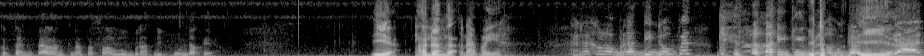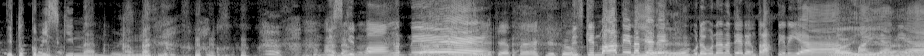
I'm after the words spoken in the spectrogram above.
Ketempelan kenapa selalu berat di pundak ya? Iya, Iya, ada nggak? kenapa ya Karena kalau berat di dompet kita lagi Itu belum gajian. iya, itu kemiskinan namanya. miskin banget ada gitu nih yang diketek gitu. miskin banget nih nanti Iya, ada ya. mudah-mudahan nanti ada yang traktir ya Oh, lumayan iya. ya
